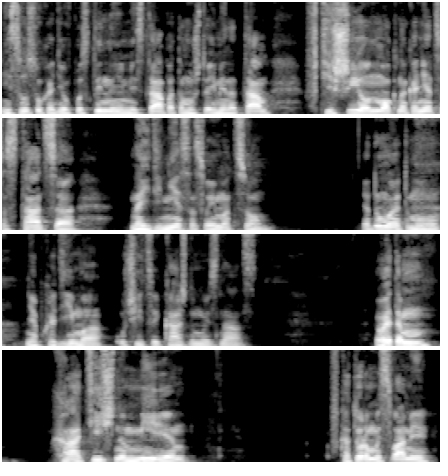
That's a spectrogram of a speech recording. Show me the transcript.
Иисус уходил в пустынные места, потому что именно там, в тиши, Он мог наконец остаться наедине со своим Отцом. Я думаю, этому необходимо учиться и каждому из нас. В этом хаотичном мире, в котором мы с вами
